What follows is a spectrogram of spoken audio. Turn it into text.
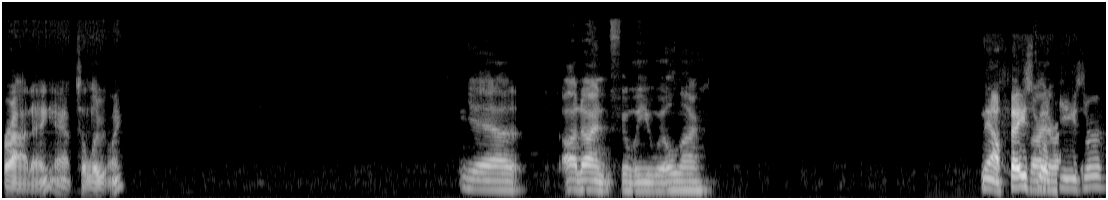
Friday. Absolutely. Yeah, I don't feel you will, no. Now, Facebook Sorry, user,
